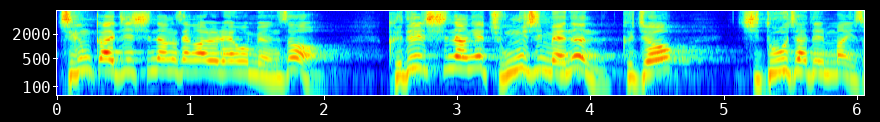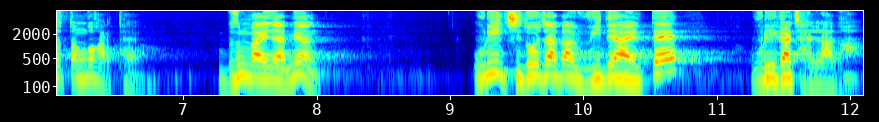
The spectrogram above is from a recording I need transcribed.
지금까지 신앙생활을 해오면서 그들 신앙의 중심에는 그저 지도자들만 있었던 것 같아요. 무슨 말이냐면 우리 지도자가 위대할 때 우리가 잘 나가.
